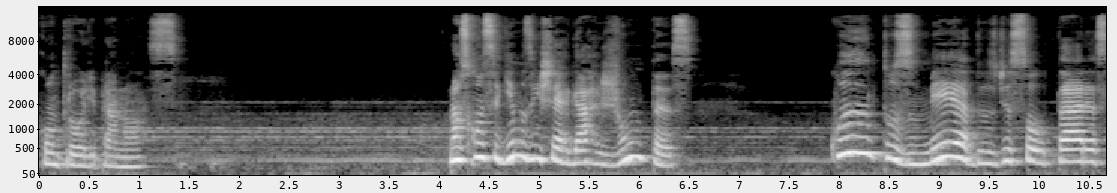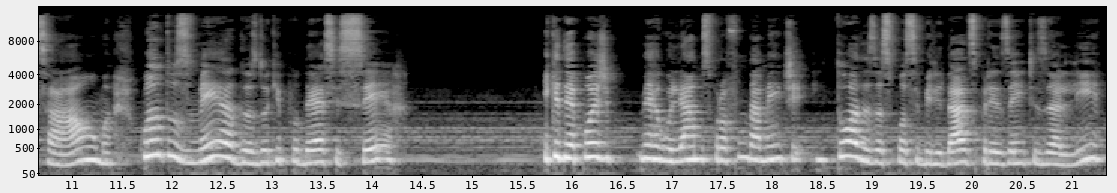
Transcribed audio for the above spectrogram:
controle para nós nós conseguimos enxergar juntas quantos medos de soltar essa alma, quantos medos do que pudesse ser, e que depois de mergulharmos profundamente em todas as possibilidades presentes ali,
